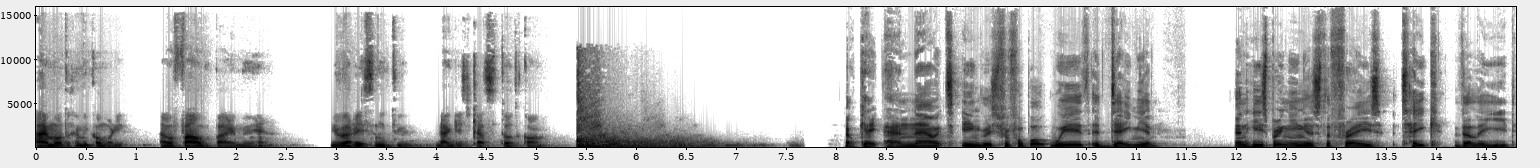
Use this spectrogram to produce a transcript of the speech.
I'm Motofumi Komori. I'm a fan of Bayern Munich. You are listening to LanguageCast.com. Okay, and now it's English for football with Damien. And he's bringing us the phrase, take the lead.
